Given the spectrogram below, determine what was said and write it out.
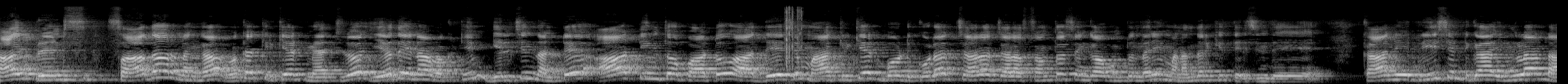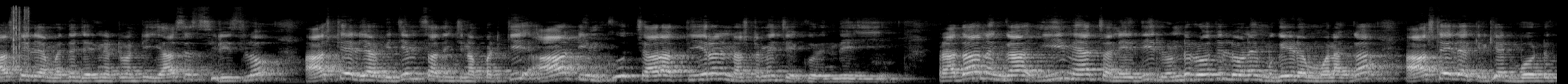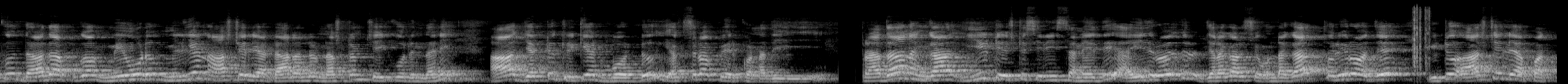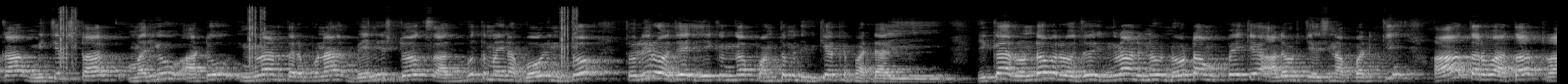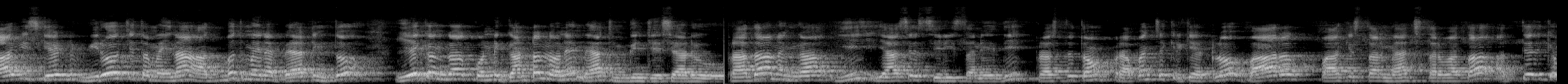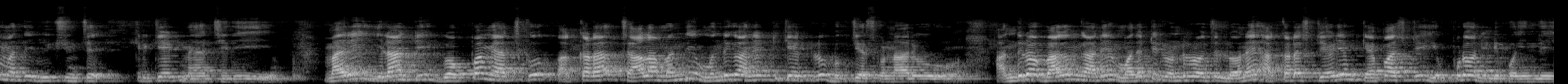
Hi friends సాధారణంగా ఒక cricket మ్యాచ్లో ఏదైనా ఒక టీం గెలిచిందంటే ఆ టీంతో పాటు ఆ దేశం ఆ క్రికెట్ బోర్డు కూడా చాలా చాలా సంతోషంగా ఉంటుందని మనందరికీ తెలిసిందే. కానీ రీసెంట్గా ఇంగ్లాండ్ ఆస్ట్రేలియా మధ్య జరిగినటువంటి యాసెస్ సిరీస్లో ఆస్ట్రేలియా విజయం సాధించినప్పటికీ ఆ టీంకు చాలా తీరని నష్టమే చేకూరింది. ప్రధానంగా ఈ మ్యాచ్ అనేది రెండు రోజుల్లోనే ముగియడం మూలంగా ఆస్ట్రేలియా క్రికెట్ బోర్డుకు దాదాపుగా మూడు మిలియన్ ఆస్ట్రేలియా డాలర్లు నష్టం చేకూరిందని ఆ జట్టు క్రికెట్ బోర్డు ఎక్స్రా పేర్కొన్నది. ప్రధానంగా ఈ టెస్ట్ సిరీస్ అనేది ఐదు రోజులు జరగాల్సి ఉండగా తొలి రోజే ఇటు ఆస్ట్రేలియా పక్క మిచిల్ స్టార్క్ మరియు అటు ఇంగ్లాండ్ తరపున బెనీ స్టోక్స్ అద్భుతమైన బౌలింగ్తో తొలి రోజే ఏకంగా పంతొమ్మిది వికెట్లు పడ్డాయి. ఇక రెండవ రోజు ఇంగ్లాండ్ను నూట ముప్పైకే ఆల్అౌట్ చేసినప్పటికీ ఆ తర్వాత ట్రావిస్ హెడ్ విరోచితమైన అద్భుతమైన బ్యాటింగ్తో ఏకంగా కొన్ని గంటల్లోనే మ్యాచ్ ముగించేశాడు. ప్రధానంగా ఈ యాసెస్ సిరీస్ అనేది ప్రస్తుతం ప్రపంచ క్రికెట్లో భారత్ పాకిస్తాన్ మ్యాచ్ తర్వాత అత్యధిక మంది వీక్షించే క్రికెట్ మ్యాచ్ ఇది. మరి ఇలాంటి గొప్ప మ్యాచ్కు అక్కడ చాలామంది ముందుగానే టికెట్లు బుక్ చేసుకున్నారు. అందులో భాగంగానే మొదటి రెండు రోజుల్లోనే అక్కడ స్టేడియం కెపాసిటీ ఎప్పుడో నిండిపోయింది.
